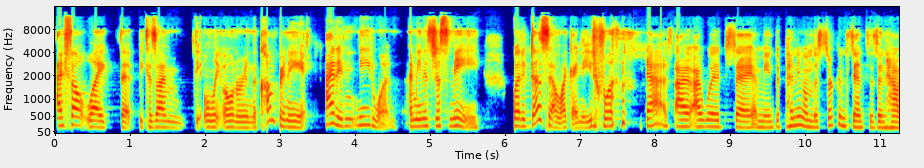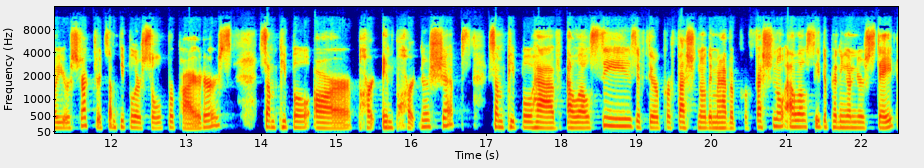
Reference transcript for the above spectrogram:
I felt like that because I'm the only owner in the company, I didn't need one. I mean, it's just me, but it does sound like I need one. yes, I, I, would say, I mean, depending on the circumstances and how you're structured, some people are sole proprietors, some people are part in partnerships, some people have LLCs. If they're professional, they might have a professional LLC, depending on your state.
